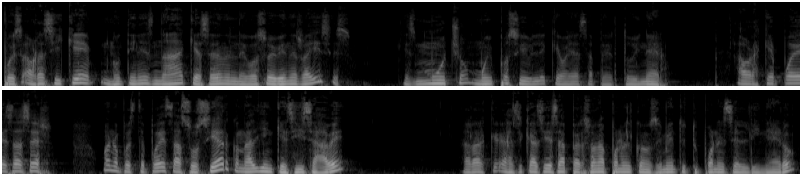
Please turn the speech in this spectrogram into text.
pues ahora sí que no tienes nada que hacer en el negocio de bienes raíces. Es mucho, muy posible que vayas a perder tu dinero. Ahora, ¿qué puedes hacer? Bueno, pues te puedes asociar con alguien que sí sabe. Ahora casi casi esa persona pone el conocimiento y tú pones el dinero.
